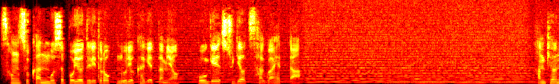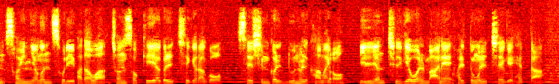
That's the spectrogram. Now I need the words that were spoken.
성숙한 모습 보여드리도록 노력하겠다며 고개 숙여 사과했다. 한편 서인영은 소리바다와 전속 계약을 체결하고 새심걸 눈을 감아로 1년 7개월 만에 활동을 재개했다.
